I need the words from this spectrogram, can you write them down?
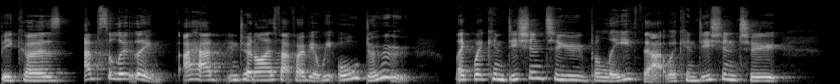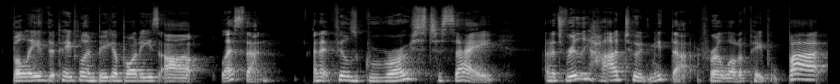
Because absolutely, I had internalized fat phobia. We all do. Like, we're conditioned to believe that. We're conditioned to believe that people in bigger bodies are less than. And it feels gross to say. And it's really hard to admit that for a lot of people. But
